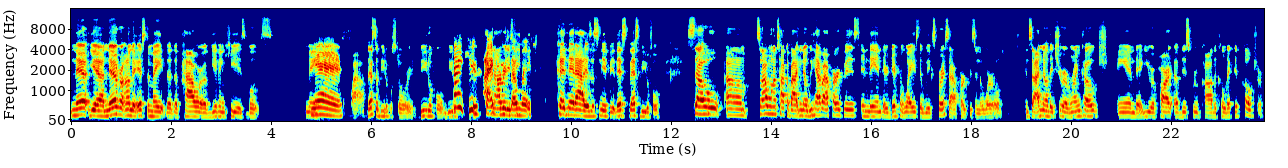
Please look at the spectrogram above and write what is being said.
ne- yeah never underestimate the the power of giving kids books. Man, yes. wow that's a beautiful story. Beautiful beautiful. Thank you. I thank you so much. cutting that out as a snippet. That's that's beautiful. So um so i want to talk about you know we have our purpose and then there are different ways that we express our purpose in the world. And so I know that you're a run coach and that you're a part of this group called the Collective Culture.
